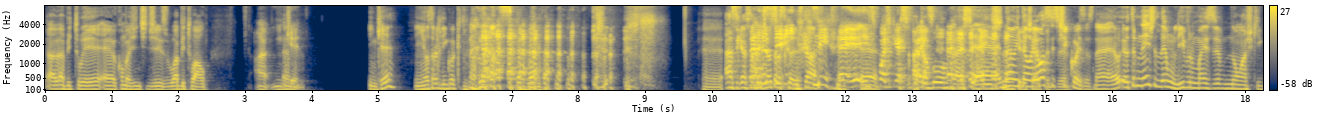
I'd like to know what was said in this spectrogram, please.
Habitué é como a gente diz, o habitual. Ah, em É, quê? Em quê? Em outra língua que não é nossa. É, Ah, você quer saber de outras sim, coisas, tá? Sim, é, é, esse podcast é pra Acabou. isso. É, É, isso não, então eu assisti coisas, né? Eu, eu terminei de ler um livro, mas eu não acho que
